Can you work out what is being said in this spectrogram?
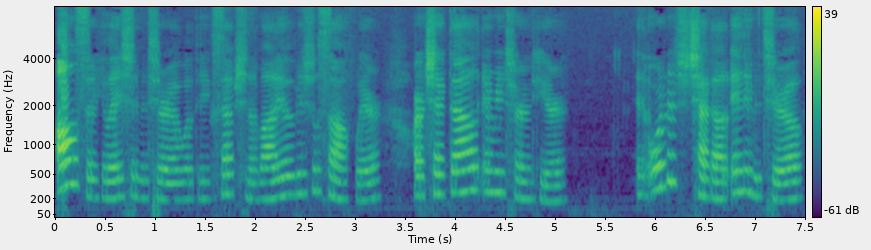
All circulation material with the exception of audiovisual software are checked out and returned here. In order to check out any material,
